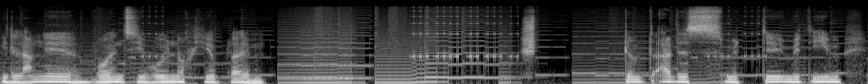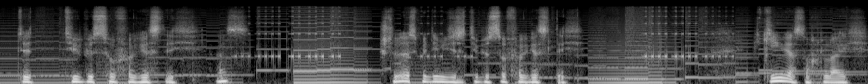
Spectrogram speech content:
Wie lange wollen Sie wohl noch hier bleiben? Stimmt alles mit, dem, mit ihm? Der Typ ist so vergesslich. Was? Stimmt das mit ihm? Dieser Typ ist so vergesslich. Wie ging das doch gleich?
